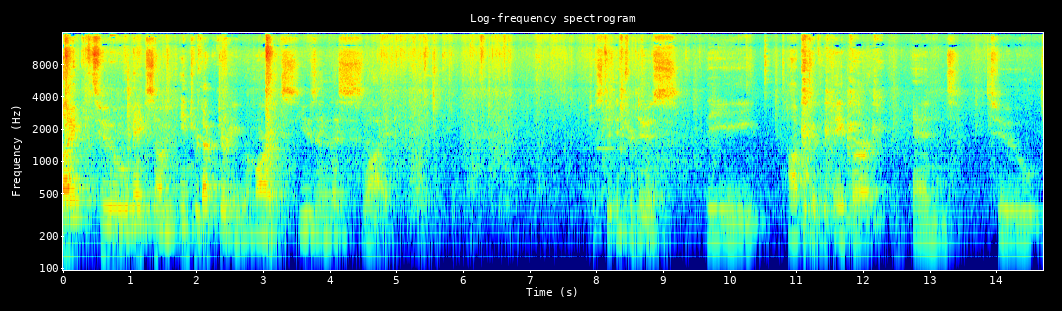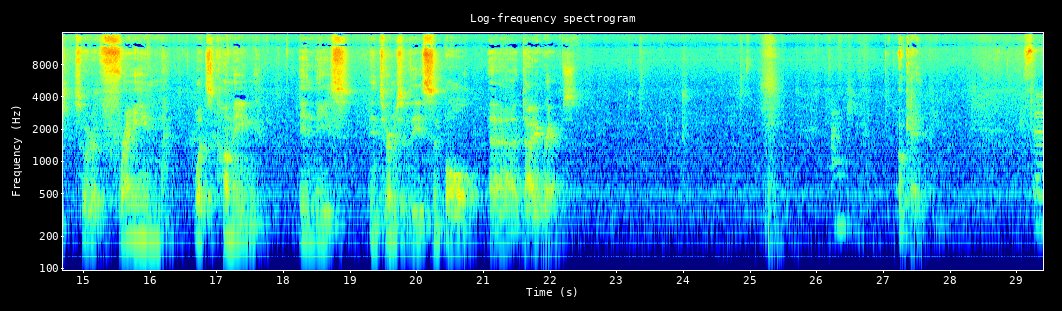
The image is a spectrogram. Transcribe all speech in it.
like to make some introductory remarks using this slide? Just to introduce the topic of the paper and to sort of frame what's coming in these in terms of these simple uh, diagrams. Okay. So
